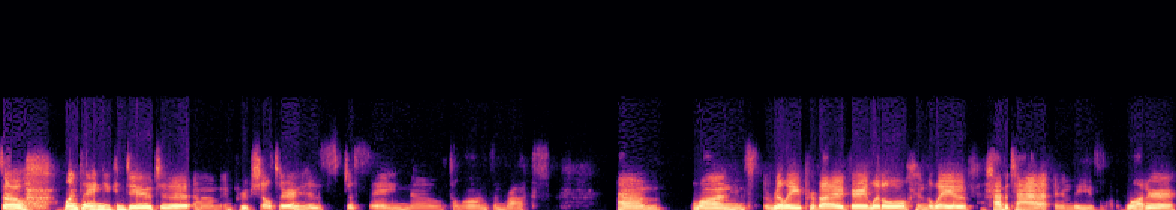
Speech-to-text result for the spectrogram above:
So one thing you can do to um, improve shelter is just saying no to lawns and rocks. Um, lawns really provide very little in the way of habitat and they use a lot of water.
